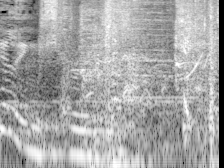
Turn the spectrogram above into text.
Killing spree.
